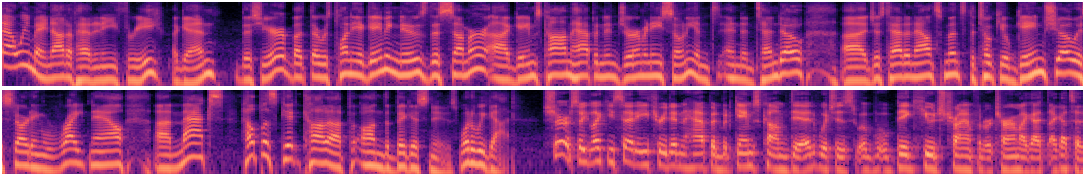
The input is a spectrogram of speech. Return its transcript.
Now, we may not have had an E3 again this year, but there was plenty of gaming news this summer. Uh, Gamescom happened in Germany. Sony and, and Nintendo uh, just had announcements. The Tokyo Game Show is starting right now. Uh, Max, help us get caught up on the biggest news. What do we got? Sure. So, like you said, E3 didn't happen, but Gamescom did, which is a big, huge triumphant return. I got I got to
